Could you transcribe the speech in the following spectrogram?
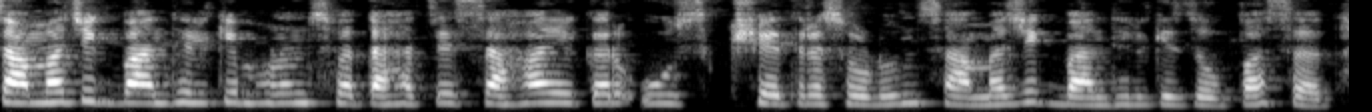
सामाजिक बांधिलकी म्हणून स्वतःचे सहा एकर ऊस क्षेत्र सोडून सामाजिक बांधिलकी जोपासत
